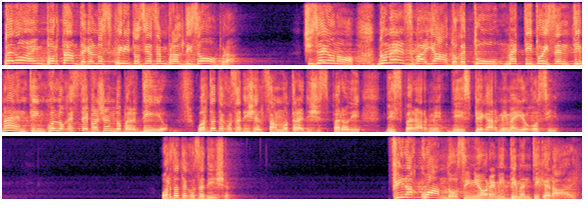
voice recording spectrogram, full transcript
Però è importante che lo spirito sia sempre al di sopra. Ci sei o no? Non è sbagliato che tu metti i tuoi sentimenti in quello che stai facendo per Dio. Guardate cosa dice il Salmo 13, spero di, di, di spiegarmi meglio così. Guardate cosa dice. Fino a quando, Signore, mi dimenticherai?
